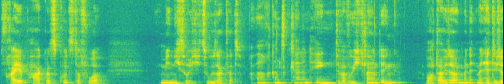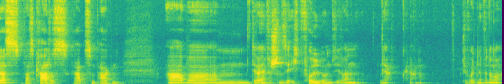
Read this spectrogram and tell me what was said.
freie Parkplatz kurz davor mir nicht so richtig zugesagt hat. Aber auch ganz klein und eng. Der war wirklich klein und eng. Aber auch da wieder, man, man hätte wieder was, was gratis gehabt zum Parken. Aber ähm, der war einfach schon sehr echt voll und wir waren, ja, keine Ahnung. Wir wollten einfach nochmal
